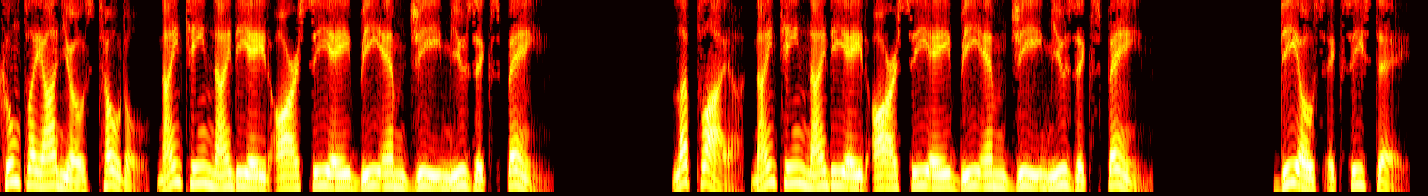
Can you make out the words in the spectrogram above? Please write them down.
Cumpleaños Total 1998 RCA BMG Music Spain. La Playa 1998 RCA BMG Music Spain. Dios Existe.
